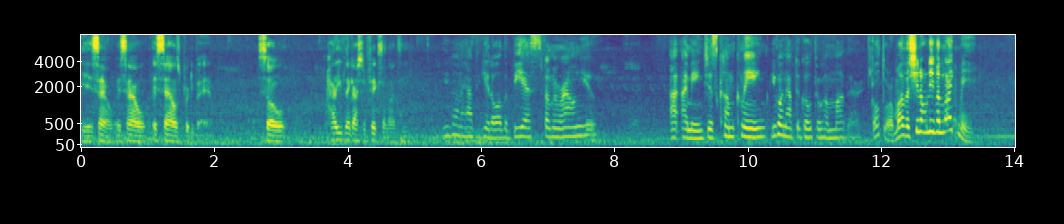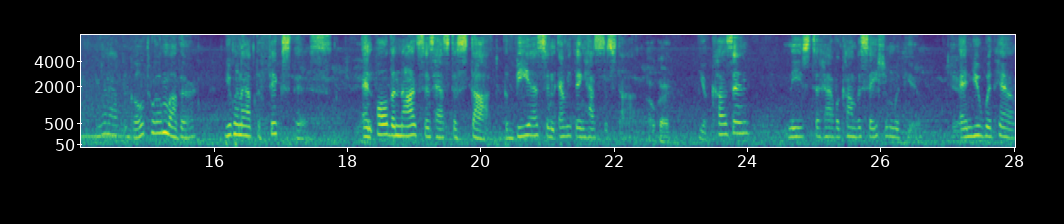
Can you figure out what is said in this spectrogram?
yeah, it sound it sound it sounds pretty bad. So, how do you think I should fix it, Auntie? You're gonna have to get all the BS from around you. I, I mean, just come clean. You're gonna have to go through her mother. Go through her mother. She don't even like me. You're gonna have to go through her mother. You're gonna have to fix this. And all the nonsense has to stop. The BS and everything has to stop. Okay. Your cousin needs to have a conversation with you Yeah. and you with him.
